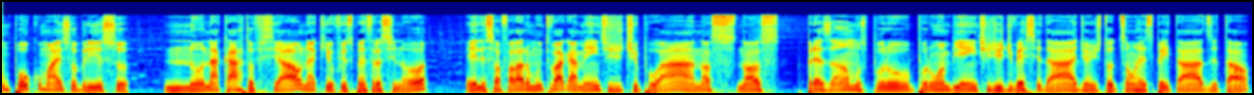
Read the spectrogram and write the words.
um pouco mais sobre isso no- na carta oficial, né? Que o Phil Spencer assinou. Eles só falaram muito vagamente de tipo, ah, nós, nós prezamos por, o- por um ambiente de diversidade, onde todos são respeitados e tal.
